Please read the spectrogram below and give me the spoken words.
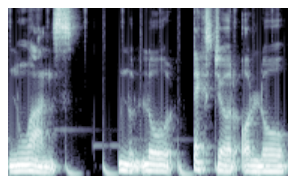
nuance, low texture, or low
